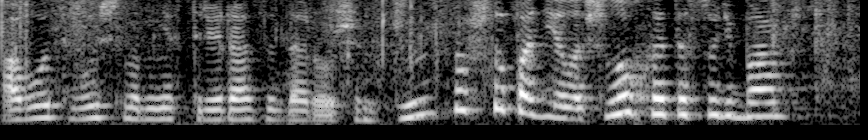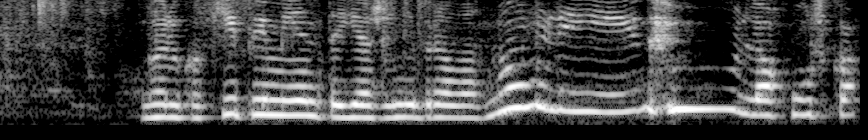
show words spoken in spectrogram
а вот вышла мне в три раза дороже. Ну, что поделаешь, лох это судьба. Говорю, какие пименты, я же не брала. Ну, блин, лохушка.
